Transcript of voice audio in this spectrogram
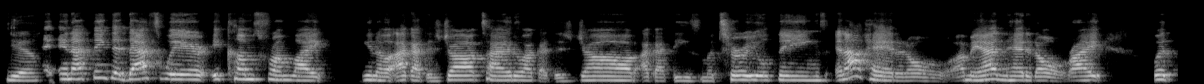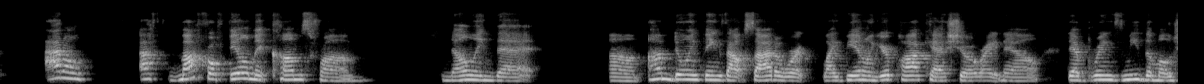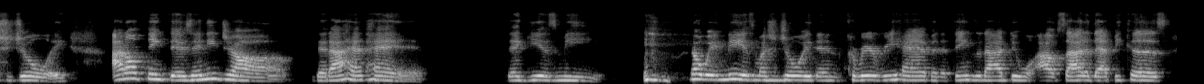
Yeah. And i think that that's where it comes from like you know, I got this job title, I got this job, I got these material things, and I've had it all. I mean, I hadn't had it all, right? But I don't, I, my fulfillment comes from knowing that um, I'm doing things outside of work, like being on your podcast show right now, that brings me the most joy. I don't think there's any job that I have had that gives me nowhere near as much joy than career rehab and the things that I do outside of that because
